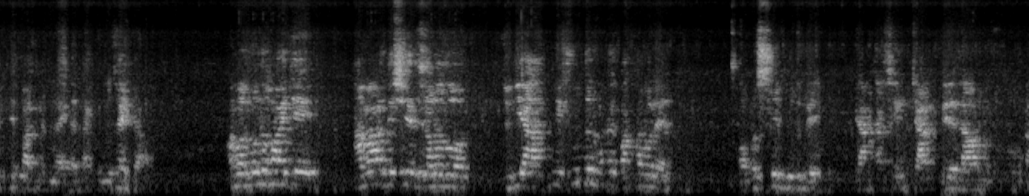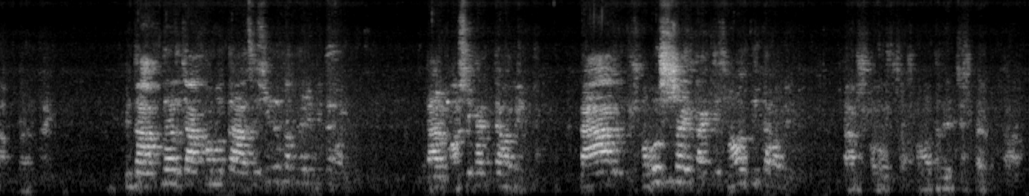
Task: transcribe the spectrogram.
দিতে পারবেন না, এটা তাকে বুঝাইতে হবে। আমার মনে হয় যে আমার দেশের জনগণ যদি আপনি সুন্দরভাবে কথা বলেন, অবশ্যই বুঝবে যে আকাশের চাঁদ পেরে দেওয়ার মতো ক্ষমতা আপনার নাই। কিন্তু আপনার যা ক্ষমতা আছে সেটা তো আপনাকে দিতে হবে। তার পাশে থাকতে হবে। তার সমস্যায় তাকে সাহস দিতে হবে। তার সমস্যা সমাধানের চেষ্টা করতে হবে।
